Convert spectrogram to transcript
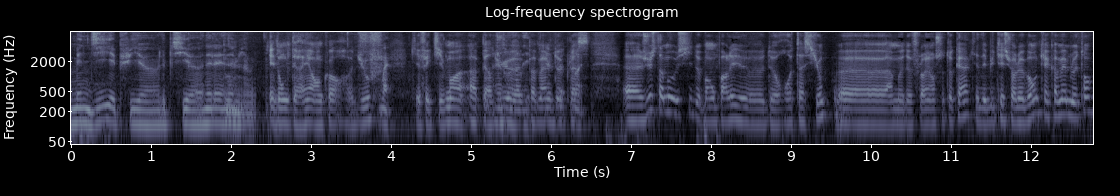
Mendy et puis euh, le petit euh, Nele Nami. Et donc derrière encore euh, Diouf, Ouais. qui effectivement a, perdu euh, pas mal de places. Euh, juste un mot aussi, de, bah, on parlait euh, de rotation, euh, un mot de Florian Sotoka qui a débuté sur le banc, qui a quand même le temps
